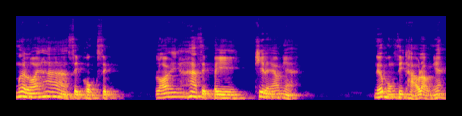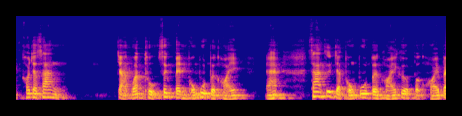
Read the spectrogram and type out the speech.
เมื่อร้อยห้าสิบหกสิบร้อยห้าสิบปีที่แล้วเนี่ย เนื้อผงสีขาวเหล่านี้เขาจะสร้างจากวัตถุซึ่งเป็นผงปูนเปลือกหอยนะฮะสร้างขึ้นจากผงปูนเปลือกหอยคือเปลือกหอยไป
